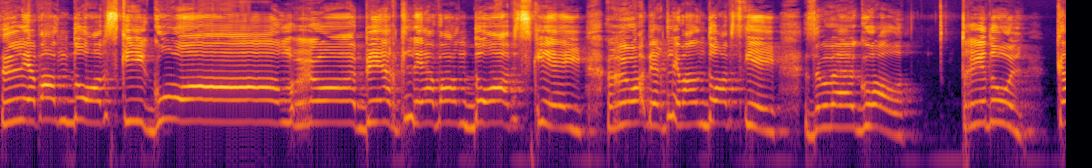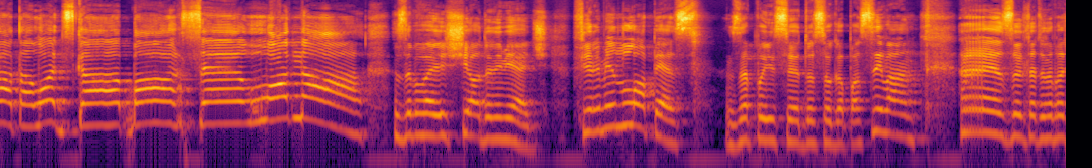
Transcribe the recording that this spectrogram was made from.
Левандовський гол! Роберт Левандовський! Роберт Левандовський забиває гол. 3-0. Каталонська Барселона! Забиває ще один м'яч. Фірмін Лопес записує до свого пасива. Результати на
